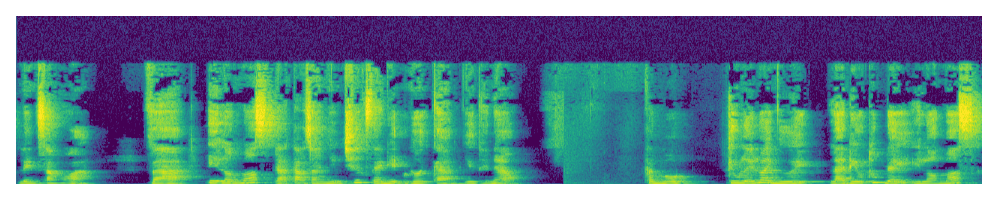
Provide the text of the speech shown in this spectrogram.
lên sao hỏa và Elon Musk đã tạo ra những chiếc xe điện gợi cảm như thế nào. Phần 1. Cứu lấy loài người là điều thúc đẩy Elon Musk.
